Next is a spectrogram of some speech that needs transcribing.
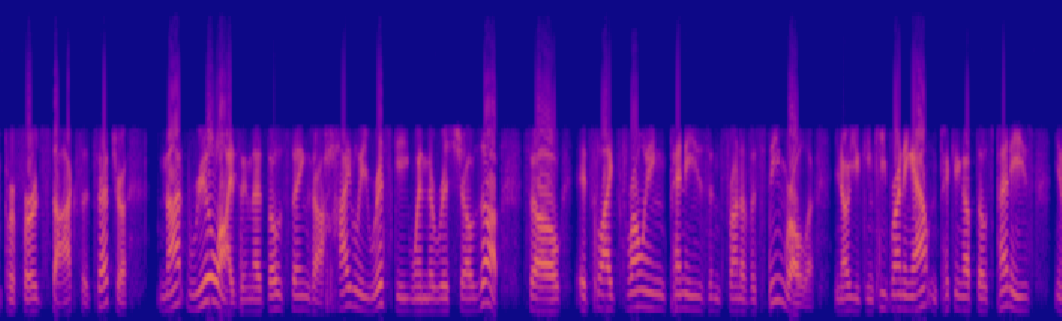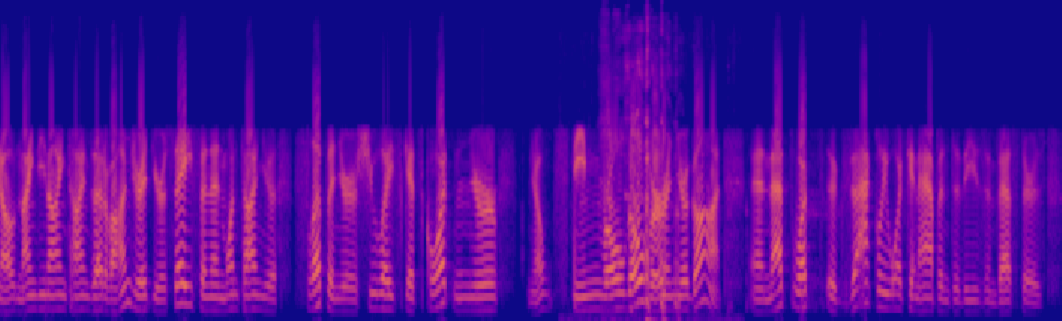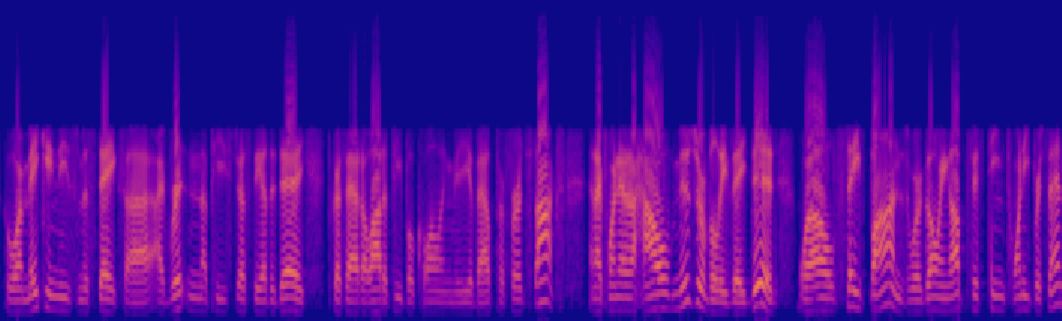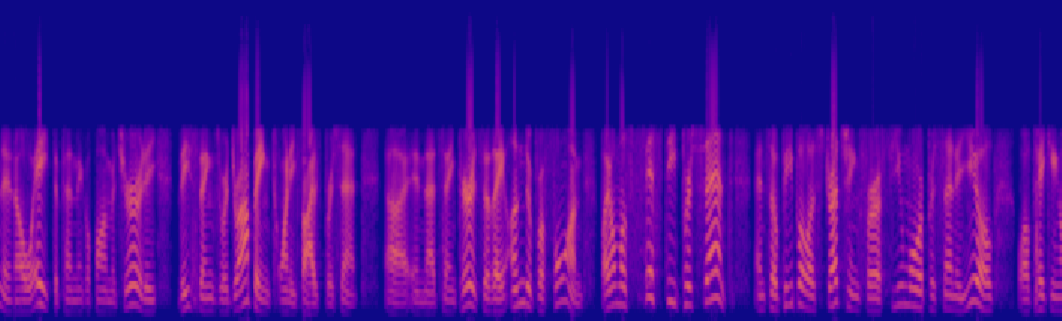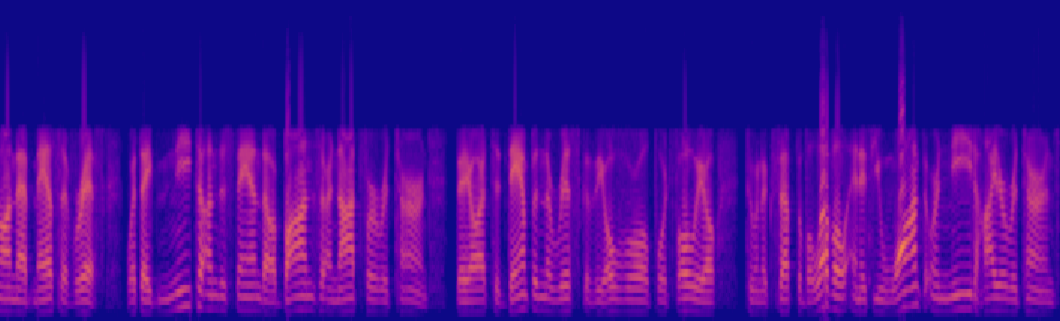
preferred stocks, etc., not realizing that those things are highly risky when the risk shows up. So it's like throwing pennies in front of a steamroller. You know, you can keep running out and picking up those pennies, you know, 99 times out of 100, you're safe, and then one time you slip and your shoelace gets caught and you're you know, steamrolled over and you're gone. And that's what exactly what can happen to these investors who are making these mistakes. Uh, I've written a piece just the other day because I had a lot of people calling me about preferred stocks, and I pointed out how miserably they did. Well, safe bonds were going up 15, 20 percent in 08, depending upon maturity. These things were dropping 25 percent uh, in that same period. So they underperformed by almost 50%. And so people are stretching for a few more percent of yield while taking on that massive risk. What they need to understand are bonds are not for return. They are to dampen the risk of the overall portfolio to an acceptable level. And if you want or need higher returns,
